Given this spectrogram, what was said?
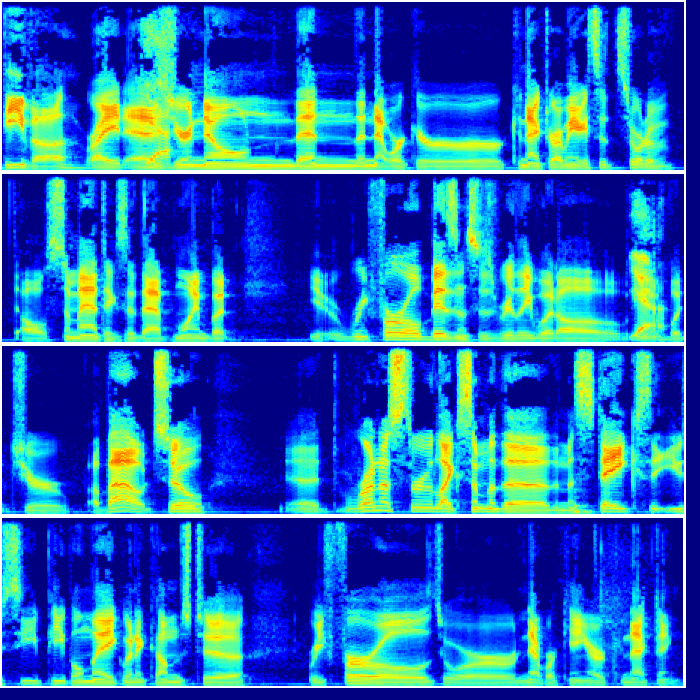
diva, right? As Yeah. you're known than the networker, connector. I mean, I guess it's sort of all semantics at that point, but referral business is really what all, Yeah. what you're about. So, uh, run us through like some of the, the mistakes that you see people make when it comes to referrals or networking or connecting.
